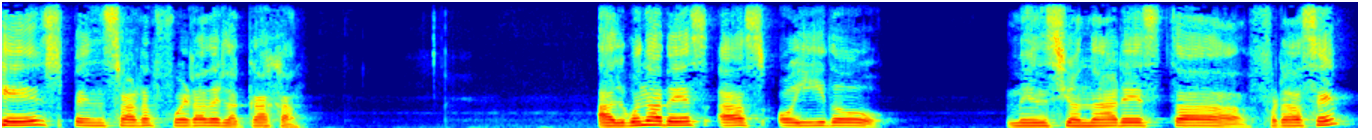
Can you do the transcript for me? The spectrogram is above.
¿Qué es pensar fuera de la caja? ¿Alguna vez has oído mencionar esta frase?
